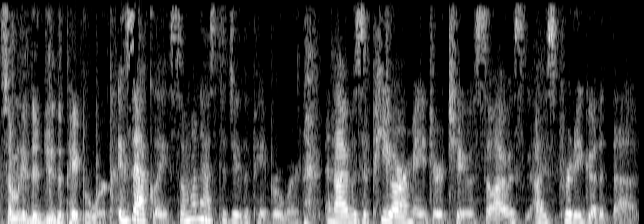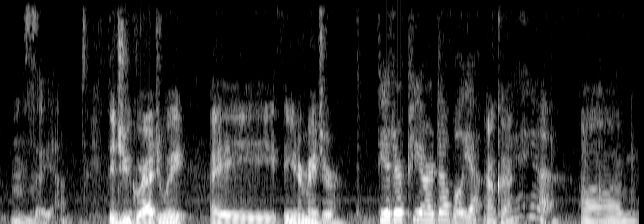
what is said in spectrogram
somebody to do the paperwork. Exactly. Someone has to do the paperwork, and I was a PR major too, so I was I was pretty good at that. Mm-hmm. So yeah, Did you graduate a theater major? theater PR double. Yeah. Okay. Yeah, yeah. Um,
